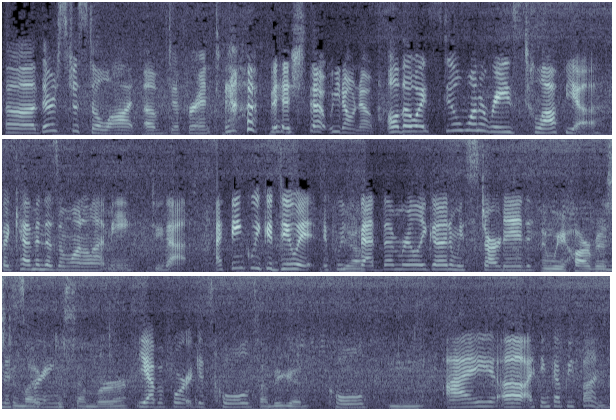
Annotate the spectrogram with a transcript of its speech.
uh, there's just a lot of different fish that we don't know. Although I still want to raise tilapia, but Kevin doesn't want to let me do that. I think we could do it if we Yeah. fed them really good and we started, And we harvest In in, like. December. yeah, before it gets cold, That'd be good. cold. Mhm. I, uh, I think that'd be fun.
